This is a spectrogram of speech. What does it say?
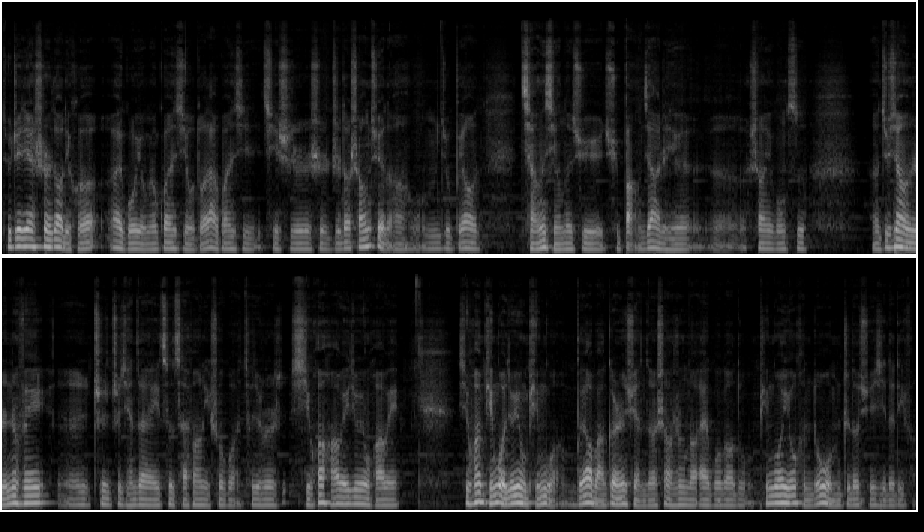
就这件事到底和爱国有没有关系，有多大关系，其实是值得商榷的啊。我们就不要强行的去去绑架这些呃商业公司。呃，就像任正非，呃，之之前在一次采访里说过，他就是喜欢华为就用华为，喜欢苹果就用苹果，不要把个人选择上升到爱国高度。苹果有很多我们值得学习的地方，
